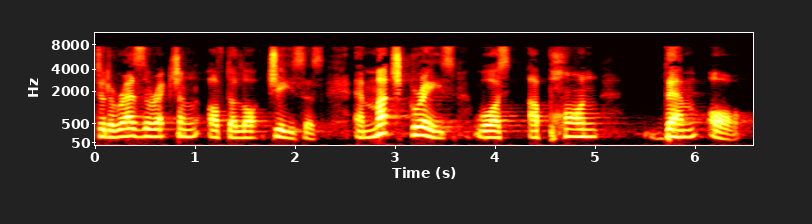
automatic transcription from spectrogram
to the resurrection of the Lord Jesus, and much grace was upon them all.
